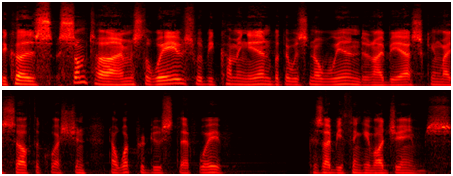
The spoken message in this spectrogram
Because sometimes the waves would be coming in, but there was no wind, and I'd be asking myself the question now, what produced that wave? Because I'd be thinking about James.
